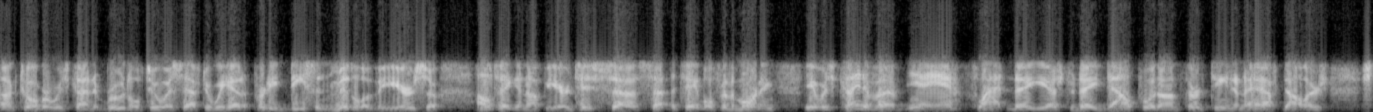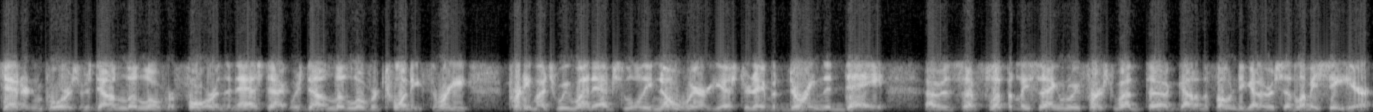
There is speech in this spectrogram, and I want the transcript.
October was kind of brutal to us after we had a pretty decent middle of the year, so I'll take an up year. To uh, set the table for the morning, it was kind of a yeah flat day yesterday. Dow put on thirteen and a half dollars. Standard and Poor's was down a little over four, and the Nasdaq was down a little over twenty-three. Pretty much, we went absolutely nowhere yesterday, but during the day I was uh, flippantly saying when we first went uh, got on the phone together. I said, "Let me see here.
